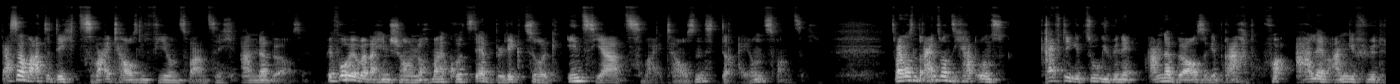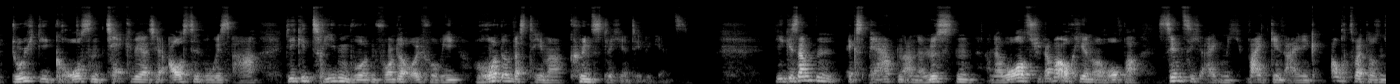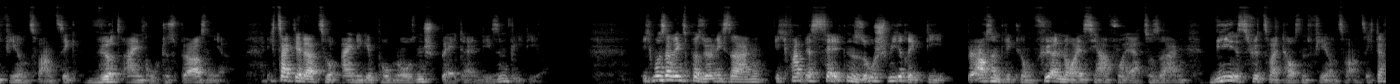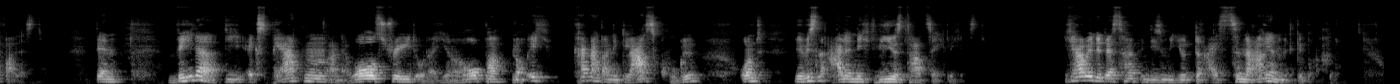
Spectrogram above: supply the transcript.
Das erwartet dich 2024 an der Börse. Bevor wir aber dahin schauen, nochmal kurz der Blick zurück ins Jahr 2023. 2023 hat uns kräftige Zugewinne an der Börse gebracht, vor allem angeführt durch die großen Tech-Werte aus den USA, die getrieben wurden von der Euphorie rund um das Thema künstliche Intelligenz. Die gesamten Experten, Analysten an der Wall Street, aber auch hier in Europa sind sich eigentlich weitgehend einig, auch 2024 wird ein gutes Börsenjahr. Ich zeige dir dazu einige Prognosen später in diesem Video. Ich muss allerdings persönlich sagen, ich fand es selten so schwierig, die Börsenentwicklung für ein neues Jahr vorherzusagen, wie es für 2024 der Fall ist. Denn weder die Experten an der Wall Street oder hier in Europa, noch ich, keiner hat eine Glaskugel und wir wissen alle nicht, wie es tatsächlich ist. Ich habe dir deshalb in diesem Video drei Szenarien mitgebracht.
